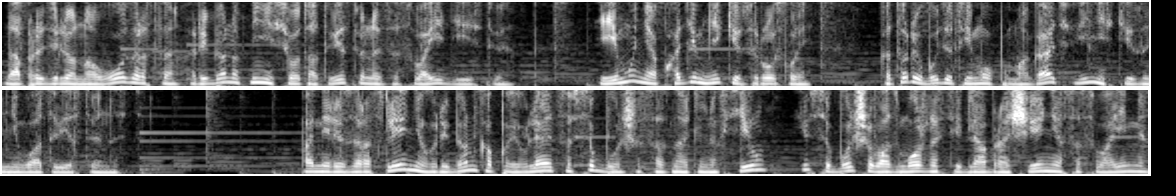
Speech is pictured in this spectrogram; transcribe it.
До определенного возраста ребенок не несет ответственность за свои действия, и ему необходим некий взрослый, который будет ему помогать и нести за него ответственность. По мере взросления у ребенка появляется все больше сознательных сил и все больше возможностей для обращения со своими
